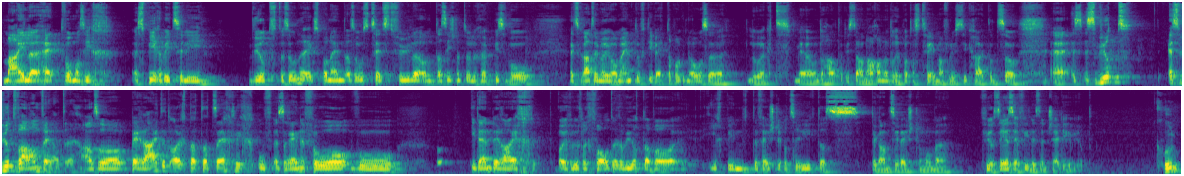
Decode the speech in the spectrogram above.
Meile hat, wo man sich ein bisschen wird der Sonnenexponent also ausgesetzt fühlen und das ist natürlich etwas, wo jetzt gerade wenn man im Moment auf die Wetterprognose schaut, wir unterhalten uns da nachher noch darüber, das Thema Flüssigkeit und so, äh, es, es wird es wird warm werden. Also bereitet euch da tatsächlich auf ein Rennen vor, wo in diesem Bereich euch wirklich fordern wird. Aber ich bin der festen Überzeugung, dass der ganze Rest für sehr, sehr vieles entschädigen wird. Cool.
